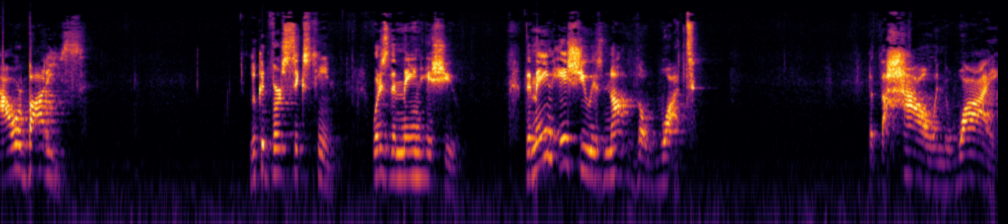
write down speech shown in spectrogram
our bodies. Look at verse 16. What is the main issue? The main issue is not the what, but the how and the why.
